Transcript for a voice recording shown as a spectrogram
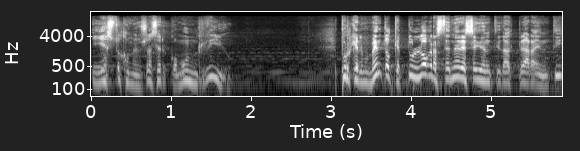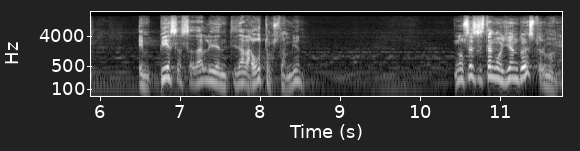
Y esto comenzó a ser como un río. Porque el momento que tú logras tener esa identidad clara en ti, empiezas a darle identidad a otros también. No sé si están oyendo esto, hermanos.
